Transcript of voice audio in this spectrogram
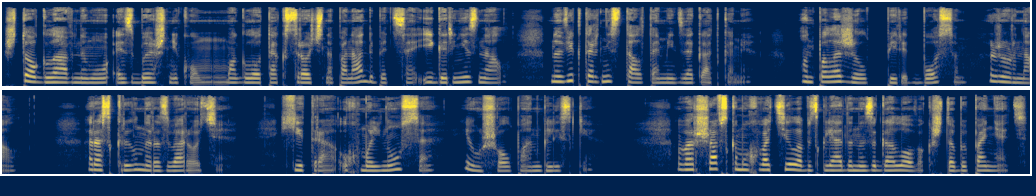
Что главному СБшнику могло так срочно понадобиться, Игорь не знал, но Виктор не стал томить загадками. Он положил перед боссом журнал, раскрыл на развороте, хитро ухмыльнулся и ушел по-английски. Варшавскому хватило взгляда на заголовок, чтобы понять.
